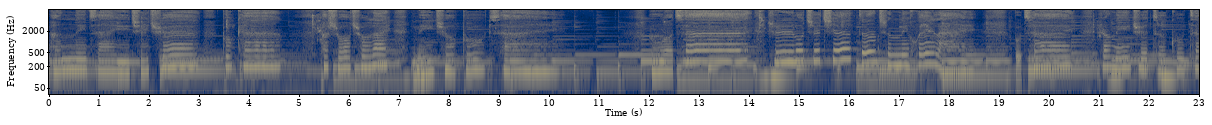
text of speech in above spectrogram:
和你在一起，却不敢，怕说出来你就不在。我在。日落之前等着你回来，不再让你觉得孤单。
